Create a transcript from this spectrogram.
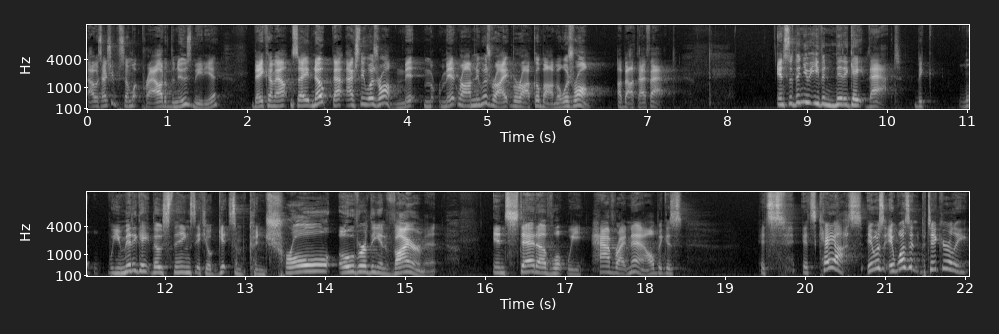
I was actually somewhat proud of the news media. They come out and say, "Nope, that actually was wrong. Mitt, Mitt Romney was right. Barack Obama was wrong about that fact." And so then you even mitigate that. You mitigate those things if you'll get some control over the environment instead of what we have right now, because it's it's chaos. It was it wasn't particularly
